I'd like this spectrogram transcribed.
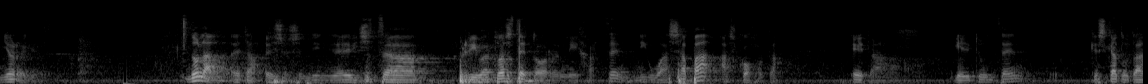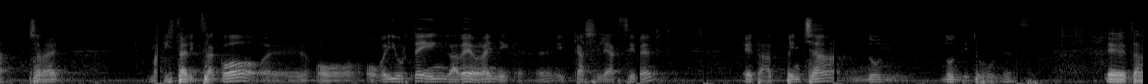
Inorrek ez. Nola? Eta ez ez, nire bizitza pribatu azte ni jartzen. Ni whatsappa asko jota. Eta geritu nintzen, keskatuta. Zena, magistaritzako eh, hogei urte egin gabe oraindik eh, ikasleak ziren. Eta pentsa nun, nun ditugun, ez? Eta,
